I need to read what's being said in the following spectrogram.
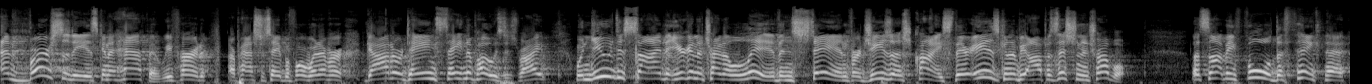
Adversity is going to happen. We've heard our pastor say before whatever God ordains, Satan opposes, right? When you decide that you're going to try to live and stand for Jesus Christ, there is going to be opposition and trouble. Let's not be fooled to think that,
